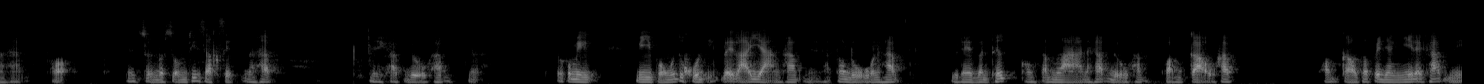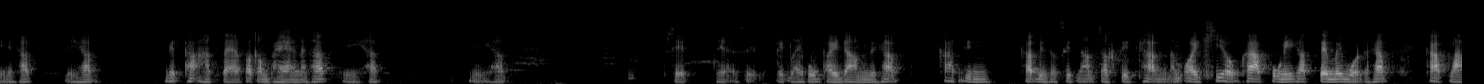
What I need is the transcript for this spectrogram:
นะครับ เพราะเป็นส่วนผสมที่ศักดิ์สิทธิ์นะครับนี่ครับดูครับแล้วก็มีมีผงพุทธคุณอีกหลายๆอย่างครับนะครับ ต้องดูนะครับ อยู่ในบันทึกของตำรานะครับ ดูครับความเก่าครับ ความเก่าต้องเป็นอย่างนี้นะครับนี่นะครับนี่ครับ เม็ดพระหักแตกพระกำแพงนะครับนี่ครับนี่ครับ เสร็จ เนี่ยเหล็กไหลผงไผ่ดำนะครับคราบดินคราบดินศักดิ์สิทธิ์น้ำศักดิ์สิทธิ์คราบน้ำอ้อยเคี่ยวคราบพวกนี้ครับเต็มไปหมดนะครับคราบปลา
